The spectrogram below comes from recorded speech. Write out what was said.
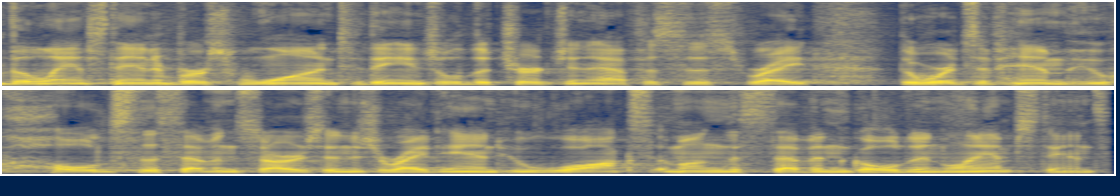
the lampstand in verse 1 to the angel of the church in Ephesus, write The words of him who holds the seven stars in his right hand, who walks among the seven golden lampstands.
